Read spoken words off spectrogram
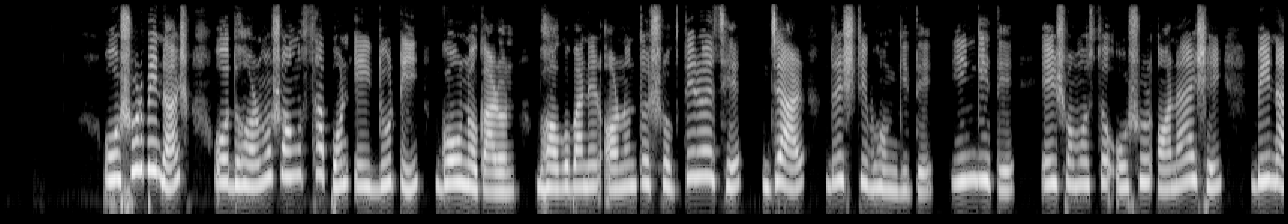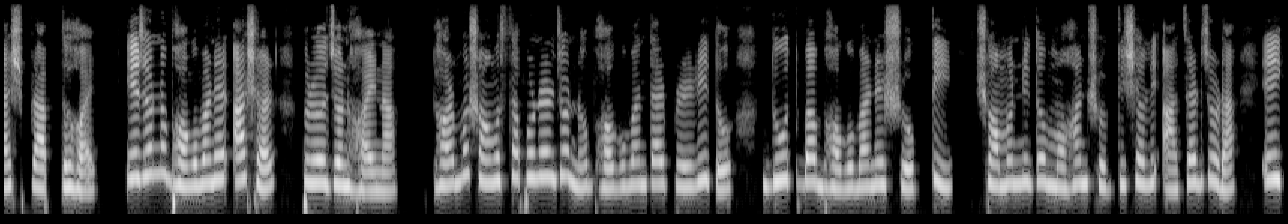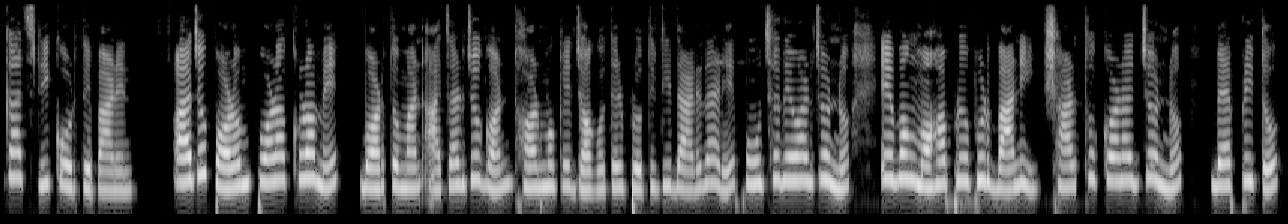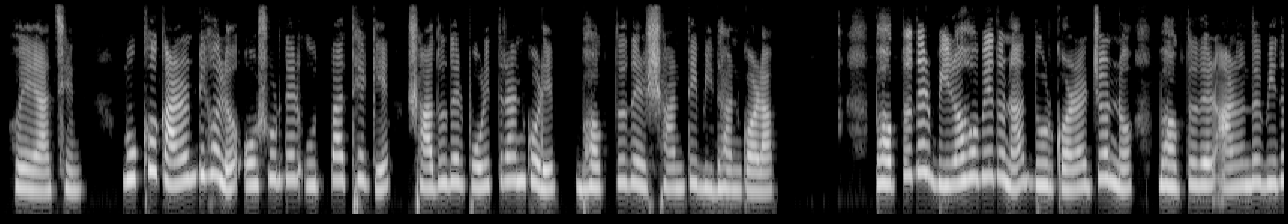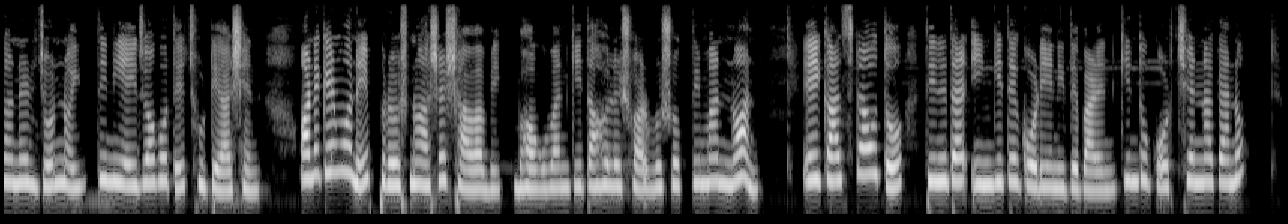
অসুর বিনাশ ও ধর্ম সংস্থাপন এই দুটি গৌণ কারণ। ভগবানের অনন্ত শক্তি রয়েছে যার দৃষ্টিভঙ্গিতে, ইঙ্গিতে এই সমস্ত অসুর অনায়াসেই বিনাশ প্রাপ্ত হয়। এজন্য ভগবানের আসার প্রয়োজন হয় না। ধর্ম সংস্থাপনের জন্য ভগবান তার প্রেরিত দূত বা ভগবানের শক্তি, সমন্বিত মহান শক্তিশালী আচার্যরা এই কাজটি করতে পারেন। আজও পরম্পরাক্রমে বর্তমান আচার্যগণ ধর্মকে জগতের প্রতিটি দাঁড়ে দাঁড়ে পৌঁছে দেওয়ার জন্য এবং মহাপ্রভুর বাণী সার্থক করার জন্য ব্যাপৃত হয়ে আছেন। মুখ্য কারণটি হল অসুরদের উৎপাত থেকে সাধুদের পরিত্রাণ করে ভক্তদের শান্তি বিধান করা। ভক্তদের বিরহ বেদনা দূর করার জন্য, ভক্তদের আনন্দ বিধানের জন্যই তিনি এই জগতে ছুটে আসেন। অনেকের মনে প্রশ্ন আসা স্বাভাবিক, ভগবান কি তাহলে সর্বশক্তিমান নন? এই কাজটাও তো তিনি তার ইঙ্গিতে করিয়ে নিতে পারেন, কিন্তু করছেন না কেন?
